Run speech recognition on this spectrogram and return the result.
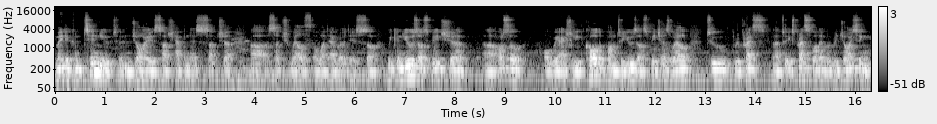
may they continue to enjoy such happiness, such uh, uh, such wealth, or whatever it is. So we can use our speech uh, uh also or we're actually called upon to use our speech as well to repress, uh, to express whatever rejoicing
